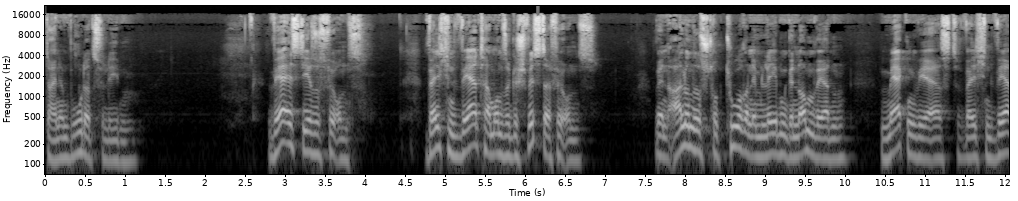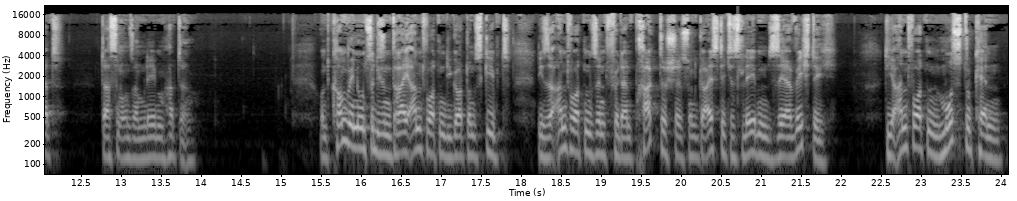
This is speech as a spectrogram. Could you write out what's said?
deinen Bruder zu lieben. Wer ist Jesus für uns? Welchen Wert haben unsere Geschwister für uns? Wenn all unsere Strukturen im Leben genommen werden, merken wir erst, welchen Wert das in unserem Leben hatte. Und kommen wir nun zu diesen drei Antworten, die Gott uns gibt. Diese Antworten sind für dein praktisches und geistliches Leben sehr wichtig. Die Antworten musst du kennen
